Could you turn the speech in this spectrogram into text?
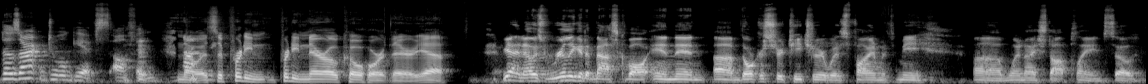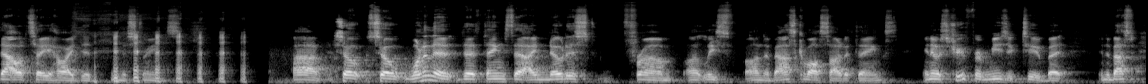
Those aren't dual gifts often. no, it's a pretty pretty narrow cohort there. Yeah. Yeah, and I was really good at basketball, and then um, the orchestra teacher was fine with me uh, when I stopped playing. So that will tell you how I did in the strings. uh, so, so one of the the things that I noticed from at least on the basketball side of things, and it was true for music too, but in the basketball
